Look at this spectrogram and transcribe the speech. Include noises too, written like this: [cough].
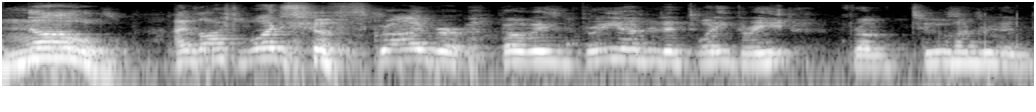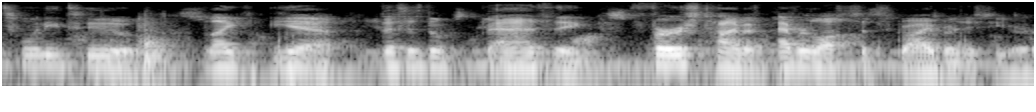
No! I lost one [laughs] subscriber from 323 from 222. Like, yeah, this is the bad thing. First time I've ever lost a subscriber this year.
